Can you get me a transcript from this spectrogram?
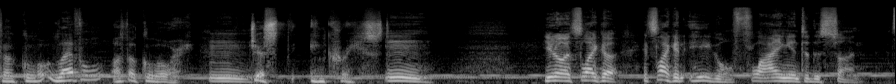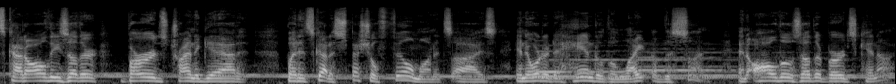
the gl- level of the glory mm. just increased. Mm. You know, it's like a it's like an eagle flying into the sun. It's got all these other birds trying to get at it, but it's got a special film on its eyes in order to handle the light of the sun, and all those other birds cannot.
